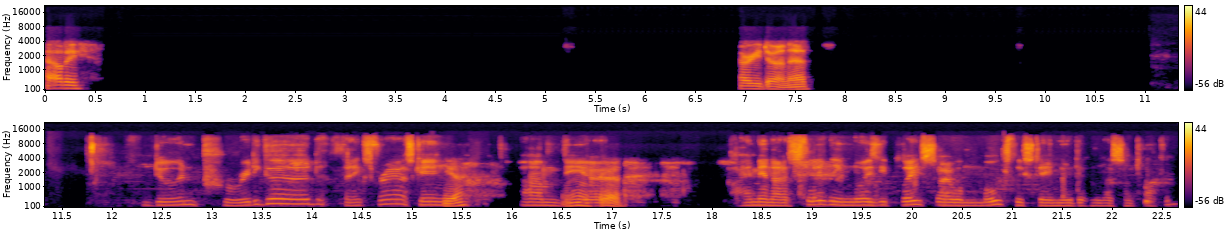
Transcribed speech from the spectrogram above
Howdy. How are you doing, Ed? Doing pretty good. Thanks for asking. Yeah. Um, Oh, the uh, good. I'm in a slightly noisy place, so I will mostly stay muted unless I'm talking.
